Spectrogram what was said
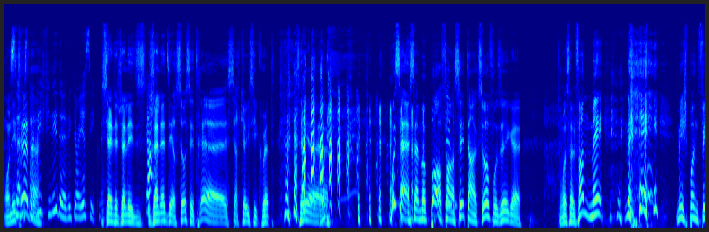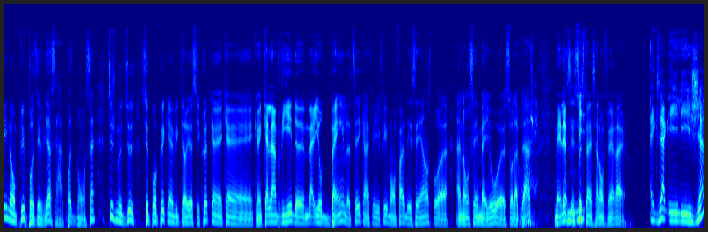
On est C'est très c'est un défilé de Victoria's Secret. J'allais Ah! j'allais dire ça, c'est très euh, cercueil secret. Euh, Moi, ça ça m'a pas offensé tant que ça, faut dire que je trouve ça le fun, mais mais mais je suis pas une fille non plus pour dire là, ça n'a pas de bon sens. Tu sais, je me dis, c'est pas pire qu'un Victoria's Secret, qu'un calendrier de maillots de bain, là, tu sais, quand les filles vont faire des séances pour euh, annoncer un maillot euh, sur la plage. Mais là, c'est sûr que c'est un salon funéraire. Exact. Et les gens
